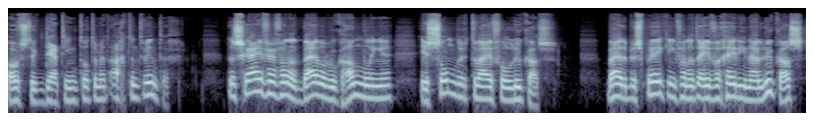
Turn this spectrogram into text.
hoofdstuk 13 tot en met 28. De schrijver van het Bijbelboek Handelingen is zonder twijfel Lucas. Bij de bespreking van het Evangelie naar Lucas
